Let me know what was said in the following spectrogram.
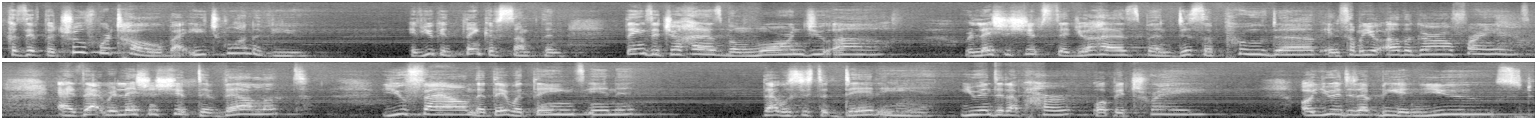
Because if the truth were told by each one of you, if you can think of something, things that your husband warned you of, relationships that your husband disapproved of, and some of your other girlfriends, as that relationship developed, you found that there were things in it that was just a dead end. You ended up hurt or betrayed, or you ended up being used,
